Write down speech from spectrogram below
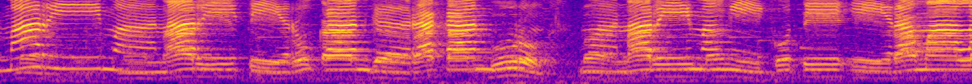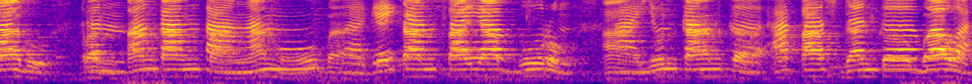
Mari menari tirukan gerakan burung. Menari mengikuti irama lagu. Rentangkan tanganmu bagaikan sayap burung. Ayunkan ke atas dan ke bawah.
